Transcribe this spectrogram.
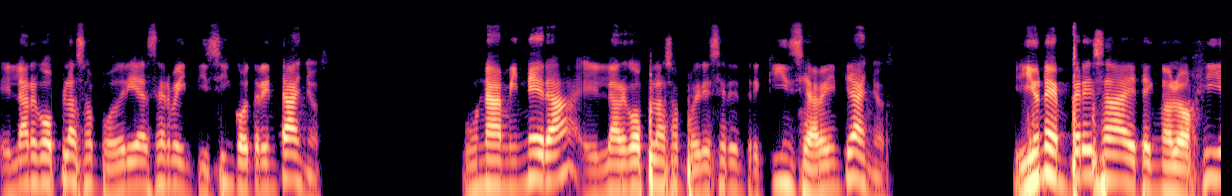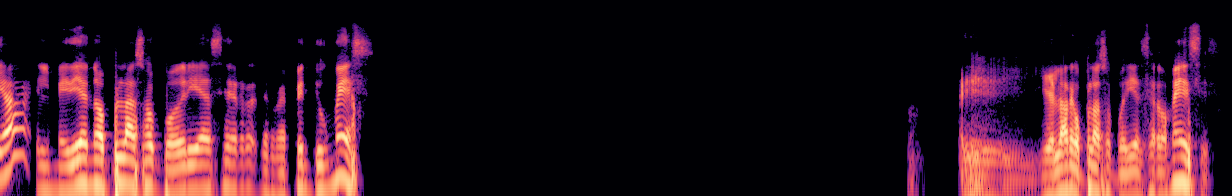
el largo plazo podría ser 25 o 30 años. Una minera, el largo plazo podría ser entre 15 a 20 años. Y una empresa de tecnología, el mediano plazo podría ser de repente un mes. Eh, y el largo plazo podría ser dos meses.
